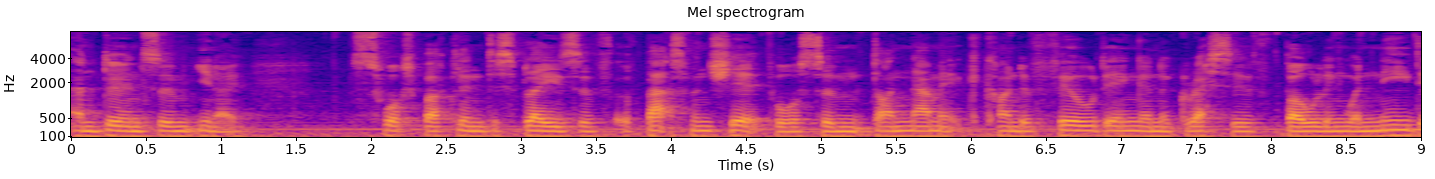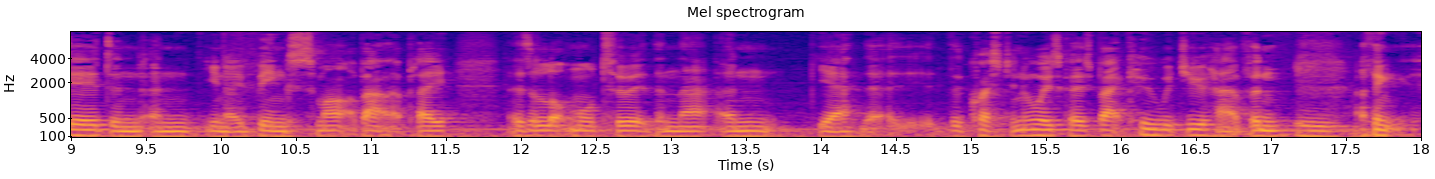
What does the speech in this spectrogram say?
and doing some, you know, swashbuckling displays of, of batsmanship or some dynamic kind of fielding and aggressive bowling when needed and, and you know being smart about that play. There's a lot more to it than that. And yeah the, the question always goes back who would you have? And hmm. I think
